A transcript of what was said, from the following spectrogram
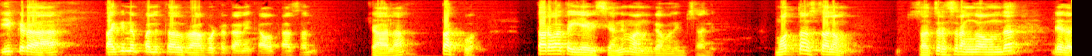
ఇక్కడ తగిన ఫలితాలు రాబట్టడానికి అవకాశాలు చాలా తక్కువ. తర్వాత ఏ విషయాన్ని మనం గమనించాలి? మొత్తం స్థలం చతురస్రంగా ఉందా లేదా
